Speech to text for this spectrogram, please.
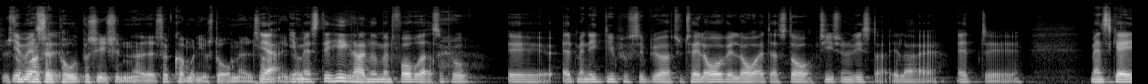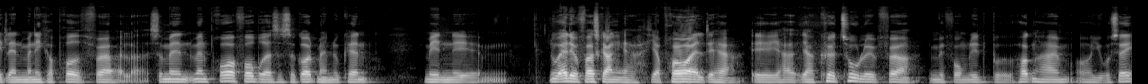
Hvis du Jamen har altså- sat pole position, øh, så kommer de jo stormende alle sammen. ja ikke? jamen, altså, det er helt klart noget, man forbereder sig på. Øh, at man ikke lige pludselig bliver totalt overvældet over, at der står 10 journalister, eller øh, at øh, man skal et eller andet, man ikke har prøvet før. Eller, så man, man prøver at forberede sig så godt, man nu kan. Men øh, nu er det jo første gang, jeg, jeg prøver alt det her. Øh, jeg, har, jeg har kørt to løb før med Formel 1, både Hockenheim og i USA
